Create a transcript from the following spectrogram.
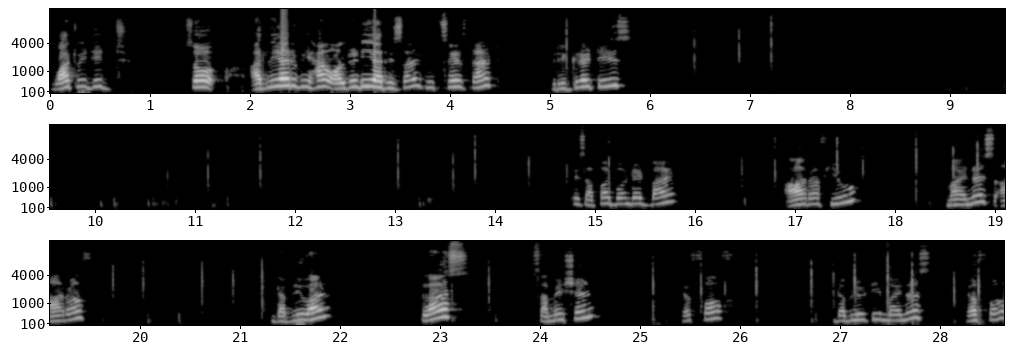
What we did, so earlier we have already a result which says that regret is is upper bounded by r of u minus r of w1 plus summation f of wt minus f of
